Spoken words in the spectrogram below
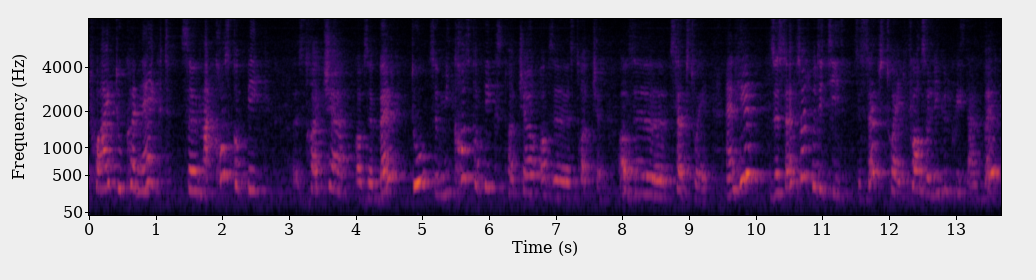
try to connect the macroscopic uh, structure of the bulk to the microscopic structure of the structure of the substrate. And here, the substrate, what it is, the substrate for the liquid crystal bulk,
